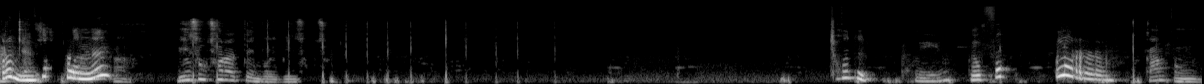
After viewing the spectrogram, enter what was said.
그럼 민속촌은 민속촌 할 때 뭐예요, 민속촌? 저도 뭐예요? 그 포클로르 깜뿡.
